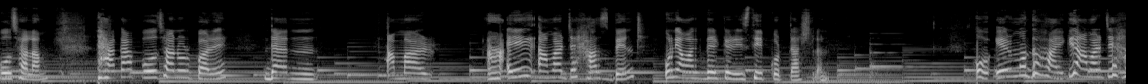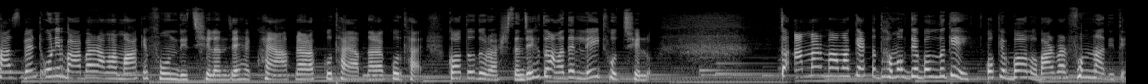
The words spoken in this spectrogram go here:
পৌঁছালাম। ঢাকা পৌঁছানোর পরে দেন আমার, এই আমার যে হাজবেন্ড উনি আমাদেরকে রিসিভ করতে আসলেন। ও, এর মধ্যে হয় কি, আমার যে হাজবেন্ড উনি বারবার আমার মাকে ফোন দিচ্ছিলেন যে হ্যাঁ আপনারা কোথায় আপনারা কোথায়? কত দূর আসছেন? যেহেতু আমাদের লেট হচ্ছিল। তো আমার মা আমাকে একটা ধমক দিয়ে বলল কি, ওকে বলো বারবার ফোন না দিতে।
